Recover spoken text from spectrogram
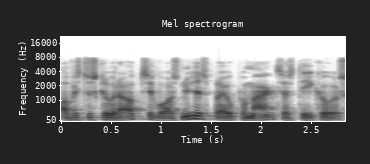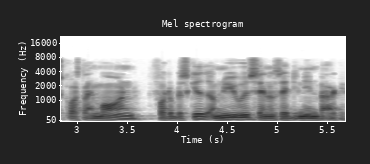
Og hvis du skriver dig op til vores nyhedsbrev på marketers.dk-morgen, får du besked om nye udsendelser i din indbakke.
